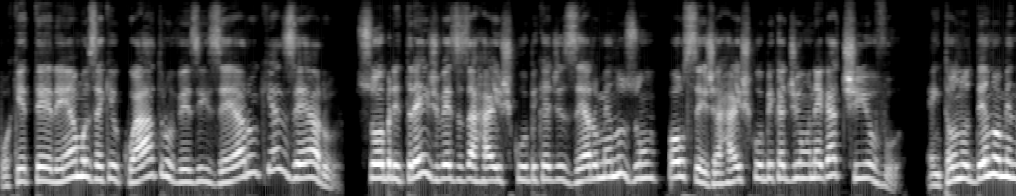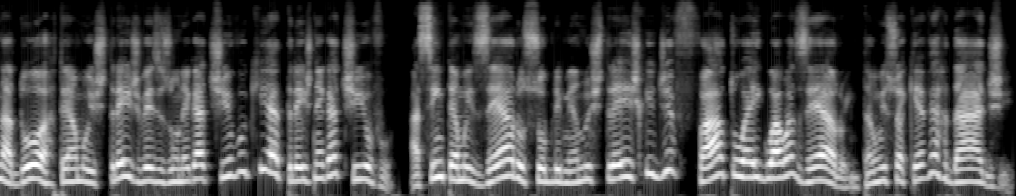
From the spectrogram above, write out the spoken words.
porque teremos aqui 4 vezes zero, que é zero, sobre 3 vezes a raiz cúbica de zero menos 1, ou seja, a raiz cúbica de 1 negativo. Então, no denominador, temos 3 vezes 1 negativo, que é 3 negativo. Assim, temos zero sobre menos 3, que, de fato, é igual a zero. Então, isso aqui é verdade.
